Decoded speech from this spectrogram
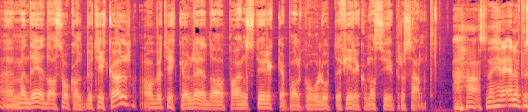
Eh, men det er da såkalt butikkøl, og butikkøl er da på en styrke på alkohol opp til 4,7% Aha, så den her 11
